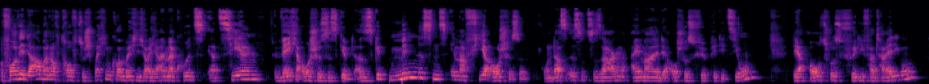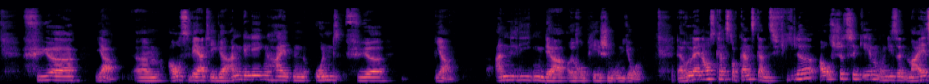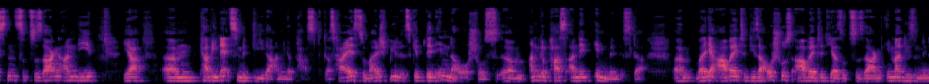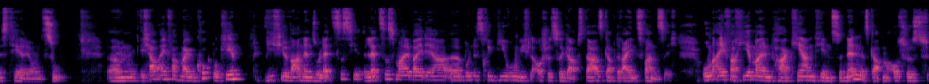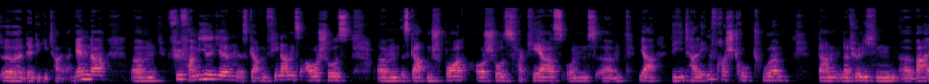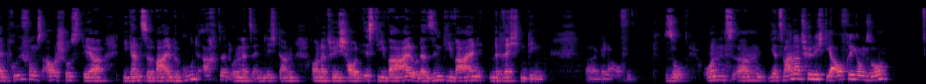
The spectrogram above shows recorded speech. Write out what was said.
Bevor wir da aber noch drauf zu sprechen kommen, möchte ich euch einmal kurz erzählen, welche Ausschüsse es gibt. Also es gibt mindestens immer vier Ausschüsse. Und das ist sozusagen einmal der Ausschuss für Petition, der Ausschuss für die Verteidigung, für ja, ähm, auswärtige Angelegenheiten und für ja, Anliegen der Europäischen Union. Darüber hinaus kann es doch ganz, ganz viele Ausschüsse geben und die sind meistens sozusagen an die ja, ähm, Kabinettsmitglieder angepasst. Das heißt zum Beispiel, es gibt den Innenausschuss ähm, angepasst an den Innenminister, ähm, weil der arbeitet, dieser Ausschuss arbeitet ja sozusagen immer diesem Ministerium zu. Ähm, ich habe einfach mal geguckt, okay, wie viel waren denn so letztes, letztes Mal bei der äh, Bundesregierung, wie viele Ausschüsse gab es da? Es gab 23. Um einfach hier mal ein paar Kernthemen zu nennen, es gab einen Ausschuss äh, der digitalen Agenda ähm, für Familien, es gab einen Finanzausschuss, ähm, es gab einen Sportausschuss, Verkehrs- und ähm, ja, digitale Infrastruktur dann natürlich ein äh, Wahlprüfungsausschuss, der die ganze Wahl begutachtet und letztendlich dann auch natürlich schaut, ist die Wahl oder sind die Wahlen mit rechten Dingen äh, gelaufen. So, und ähm, jetzt war natürlich die Aufregung so,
